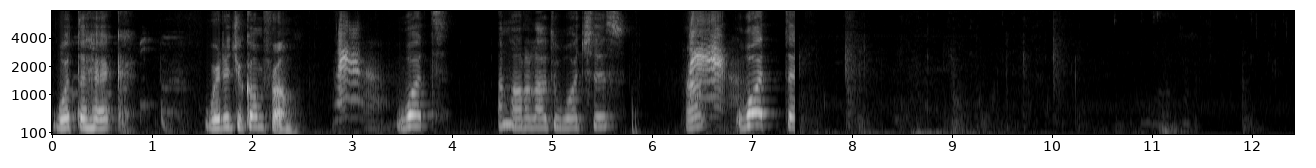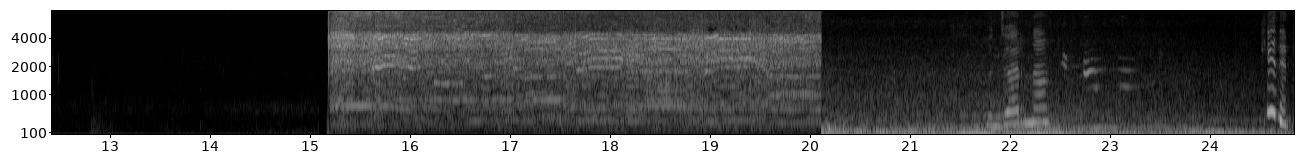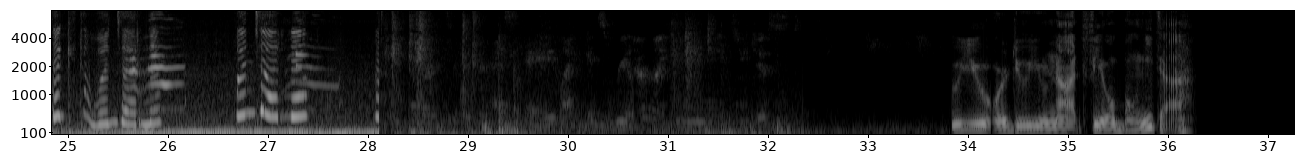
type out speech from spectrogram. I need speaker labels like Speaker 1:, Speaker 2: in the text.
Speaker 1: What the heck? Where did you come from? What? I'm not allowed to watch this? Huh? What the?
Speaker 2: Buongiorno. Chiedete anche tu buongiorno. Buongiorno.
Speaker 3: You or do you not feel bonita?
